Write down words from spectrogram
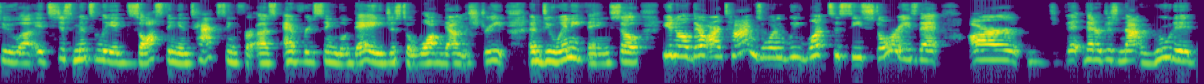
to uh, it's just mentally exhausting and taxing for us every single day just to walk down the street and do anything. So you know there are times when we want to see stories that are that, that are just not rooted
